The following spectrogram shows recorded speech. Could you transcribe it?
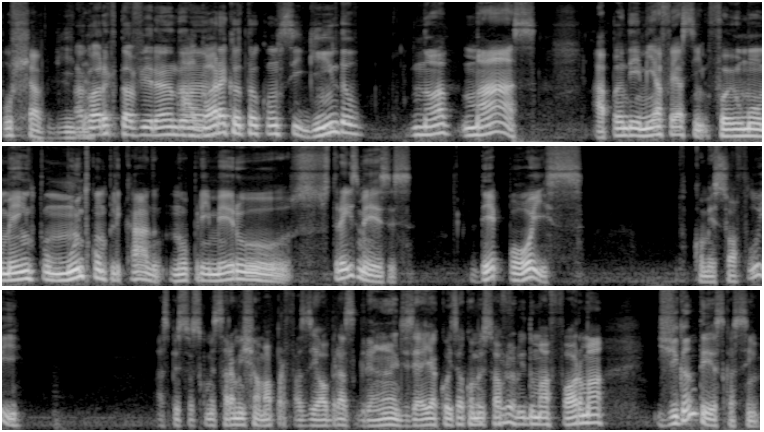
poxa vida. Agora que tá virando, né? Agora que eu tô conseguindo, nó- mas a pandemia foi assim, foi um momento muito complicado no primeiros três meses. Depois começou a fluir. As pessoas começaram a me chamar para fazer obras grandes, e aí a coisa começou a fluir de uma forma gigantesca, assim.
